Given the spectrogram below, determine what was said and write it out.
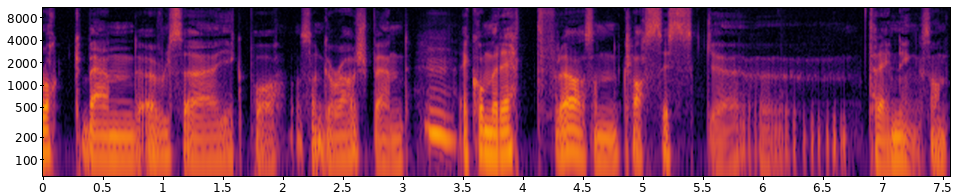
rockband-øvelse jeg gikk på, sånn garageband Mm. Jeg kom rett fra sånn klassisk uh, trening, sant,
